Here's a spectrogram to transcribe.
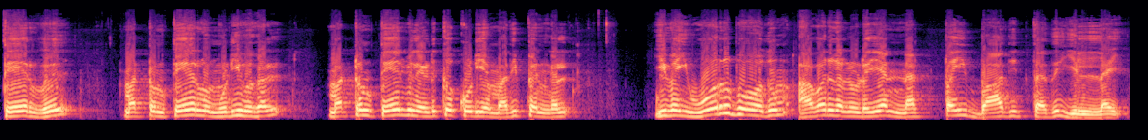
தேர்வு மற்றும் தேர்வு முடிவுகள் மற்றும் தேர்வில் எடுக்கக்கூடிய மதிப்பெண்கள் இவை ஒருபோதும் அவர்களுடைய நட்பை பாதித்தது இல்லை.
